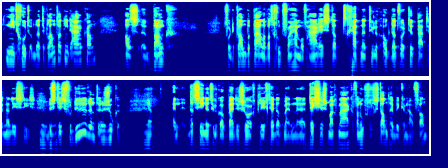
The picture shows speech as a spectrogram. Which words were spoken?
niet goed, omdat de klant dat niet aan kan. Als bank voor de klant bepalen wat goed voor hem of haar is, dat gaat natuurlijk ook, dat wordt te paternalistisch. Mm -hmm. Dus het is voortdurend een zoeken. Ja. En dat zie je natuurlijk ook bij de zorgplicht, hè, dat men testjes mag maken van hoeveel verstand heb ik er nou van.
